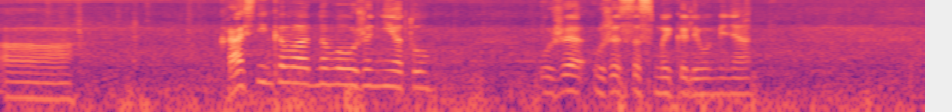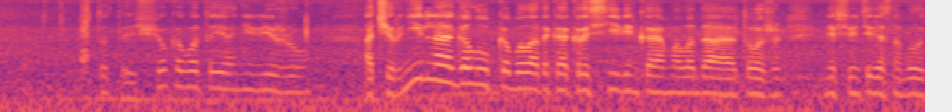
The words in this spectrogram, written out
э, красненького одного уже нету, уже уже сосмыкали у меня. Что-то еще кого-то я не вижу. А чернильная голубка была такая красивенькая, молодая тоже. Мне все интересно было,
